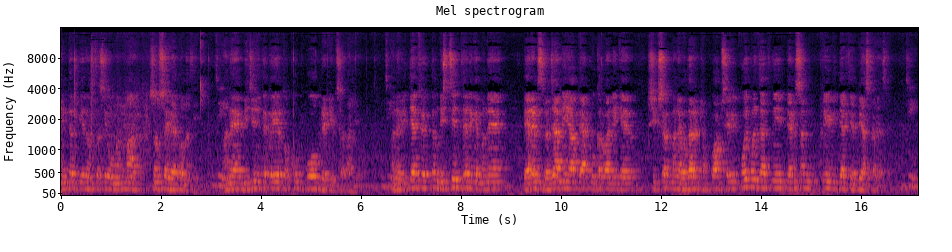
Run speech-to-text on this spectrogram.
ઇન્ટરફિયરન્સ થશે એવો મનમાં સંશય રહેતો નથી. અને બીજી રીતે કહીએ તો ખૂબ કોઓપરેટિવ છે વાલીઓ. અને વિદ્યાર્થીઓ એકદમ નિશ્ચિત થઈને કે મને પેરેન્ટ્સ રજા નહીં આપે આટલું કરવાની કે શિક્ષક મને વધારે ઠપકો આપશે એવી કોઈ પણ જાતની ટેન્શન ફ્રી વિદ્યાર્થી અભ્યાસ કરે છે. જી.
